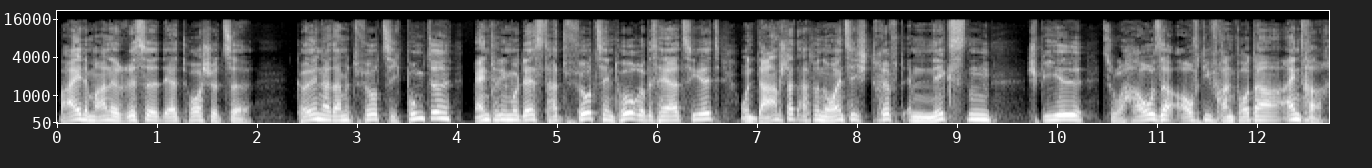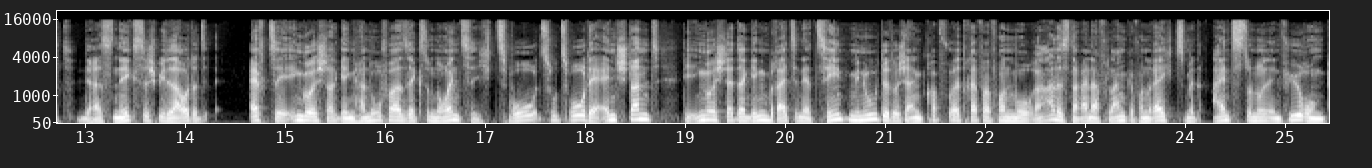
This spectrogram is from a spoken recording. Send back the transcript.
Beide Male Risse der Torschütze. Köln hat damit 40 Punkte, Anthony Modest hat 14 Tore bisher erzielt und Darmstadt 98 trifft im nächsten Spiel zu Hause auf die Frankfurter Eintracht. Das nächste Spiel lautet FC Ingolstadt gegen Hannover 96. 2 zu 2 der Endstand. Die Ingolstädter gingen bereits in der zehnten Minute durch einen Kopfballtreffer von Morales nach einer Flanke von rechts mit 1 zu 0 in Führung.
